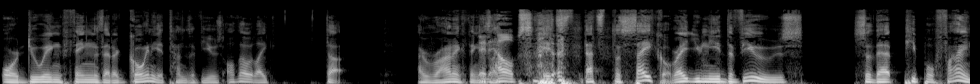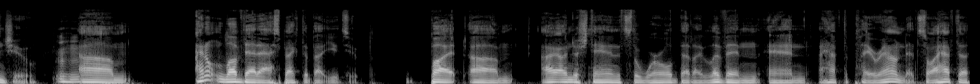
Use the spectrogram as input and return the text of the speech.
or doing things that are going to get tons of views. Although like the ironic thing It is like, helps. it's that's the cycle, right? You need the views so that people find you. Mhm. Um, I don't love that aspect about YouTube, but um, I understand it's the world that I live in and I have to play around it. So I have to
